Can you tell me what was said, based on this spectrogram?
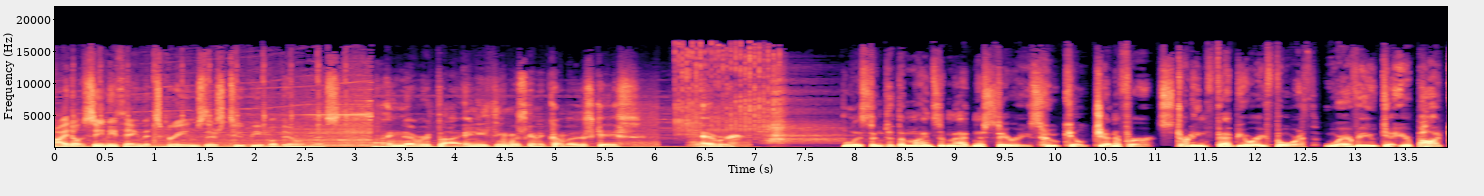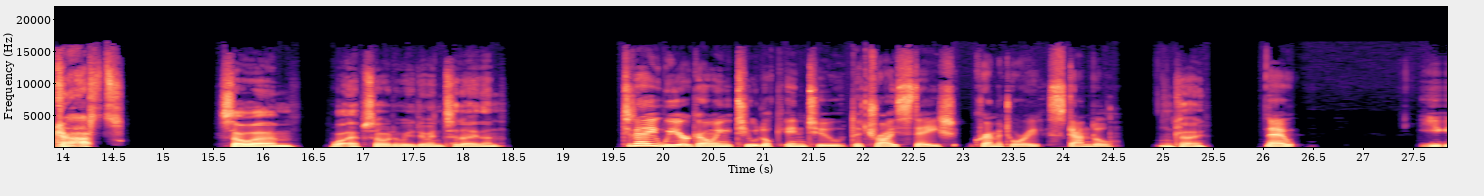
I don't see anything that screams there's two people doing this. I never thought anything was gonna come of this case. Ever. Listen to the Minds of Madness series, Who Killed Jennifer, starting February 4th, wherever you get your podcasts. So um what episode are we doing today then? Today, we are going to look into the tri state crematory scandal. Okay. Now, you,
